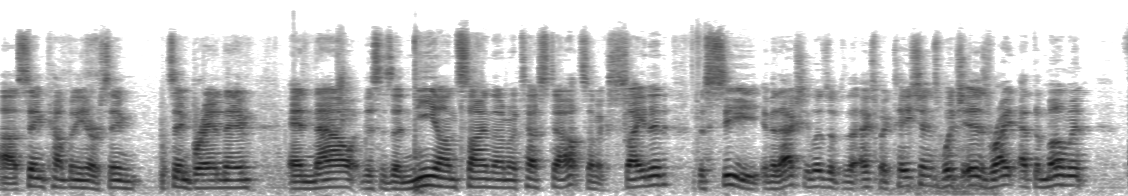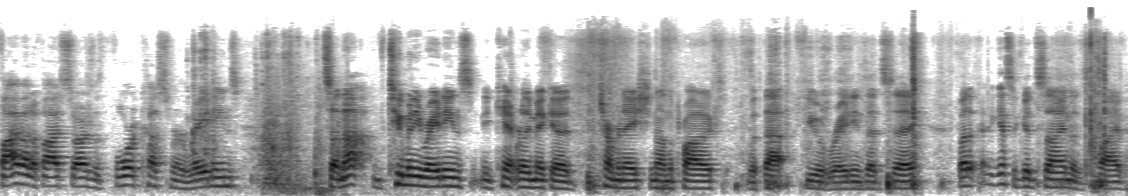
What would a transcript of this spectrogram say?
Uh, same company or same same brand name. And now this is a neon sign that I'm going to test out. So I'm excited to see if it actually lives up to the expectations, which is right at the moment five out of five stars with four customer ratings. So not too many ratings. You can't really make a determination on the product with that few ratings, I'd say. But I guess a good sign it's five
